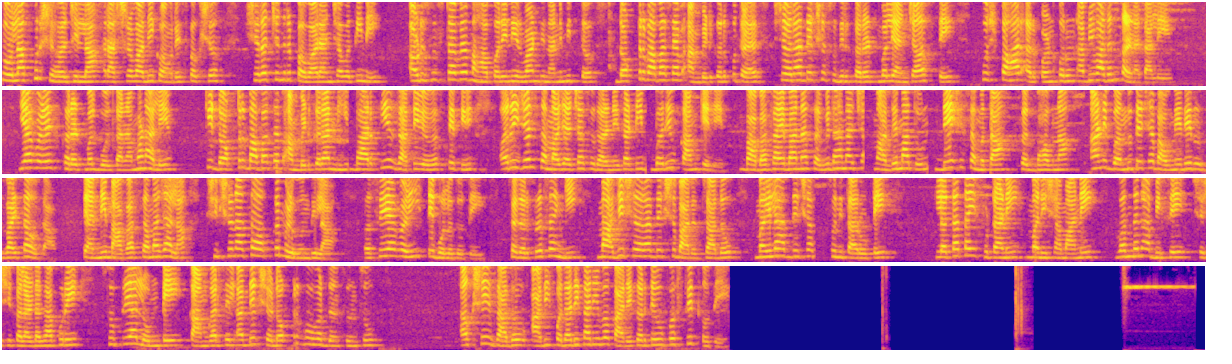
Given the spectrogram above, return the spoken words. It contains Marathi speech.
सोलापूर शहर जिल्हा राष्ट्रवादी काँग्रेस पक्ष शरदचंद्र पवार यांच्या वतीने अडुसष्टाव्या महापरिनिर्वाण दिनानिमित्त डॉक्टर बाबासाहेब आंबेडकर पुतळ्यास शहराध्यक्ष सुधीर करटमल यांच्या हस्ते पुष्पहार अर्पण करून अभिवादन करण्यात आले. यावेळेस खरटमल बोलताना म्हणाले की डॉक्टर बाबासाहेब आंबेडकरांनी भारतीय जाती व्यवस्थेतील अरिजन समाजाच्या सुधारणेसाठी भरीव काम केले. बाबासाहेबांना संविधानाच्या माध्यमातून देश समता सद्भावना आणि बंधुतेच्या भावनेने रुजवायचा होता. त्यांनी मागास समाजाला शिक्षणाचा हक्क मिळवून दिला. असे यावेळी ते बोलत होते. सदर प्रसंगी माजी शहराध्यक्ष भारत जाधव महिला अध्यक्षा सुनीता रोटे लताताई फुटाणे मनीषा माने वंदना बिसे शशिकला डगापुरे सुप्रिया लोमटे कामगार सेल अध्यक्ष डॉक्टर गोवर्धन संसू अक्षय जाधव आदी पदाधिकारी व कार्यकर्ते उपस्थित होते.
